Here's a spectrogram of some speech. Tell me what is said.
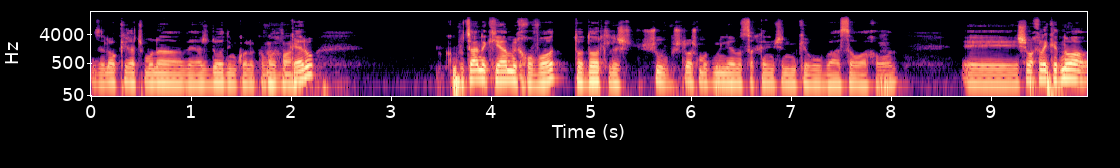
זה לא קריית שמונה ואשדוד עם כל הכבוד נכון. וכאלו. קבוצה נקייה מחובות, תודות לשוב 300 מיליון השחקנים שנמכרו בעשור האחרון. אה, יש מחלקת נוער,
